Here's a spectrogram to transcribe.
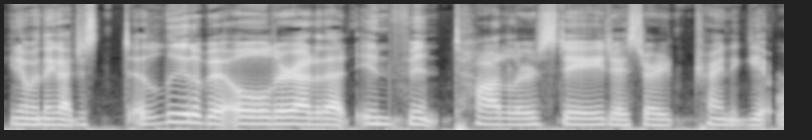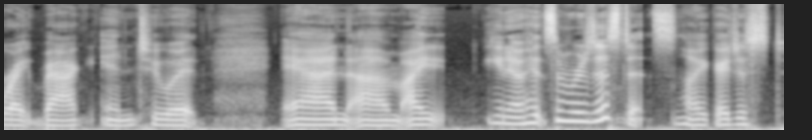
you know, when they got just a little bit older, out of that infant toddler stage, I started trying to get right back into it. And um, I, you know, hit some resistance. Like, I just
